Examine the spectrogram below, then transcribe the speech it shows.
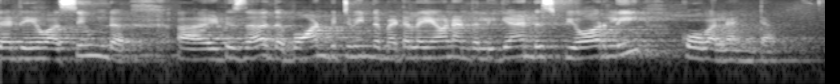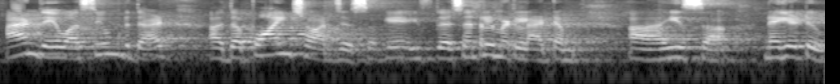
that they have assumed it is the, the bond between the metal ion and the ligand is purely covalent and they have assumed that uh, the point charges okay if the central metal atom uh, is uh, negative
